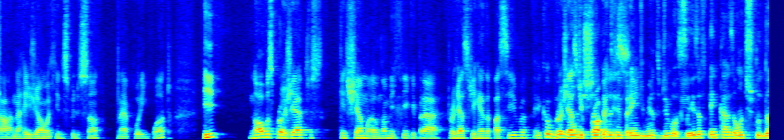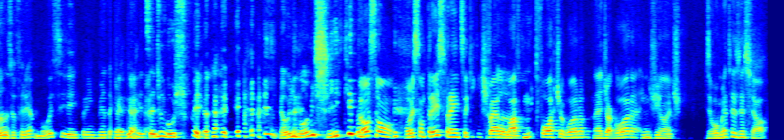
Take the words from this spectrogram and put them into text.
tá, na região aqui do Espírito Santo, né, por enquanto, e novos projetos que a gente chama, o nome fique para projetos de renda passiva. É que eu vi o Projetos de properties. empreendimentos de vocês. Eu fiquei em casa ontem estudando. Eu falei, amor, esse empreendimento aqui é bonito, isso é de luxo mesmo. É um nome chique. Então são, hoje são três frentes aqui que a gente vai Ah. atuar muito forte agora, né, de agora em diante. Desenvolvimento residencial,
